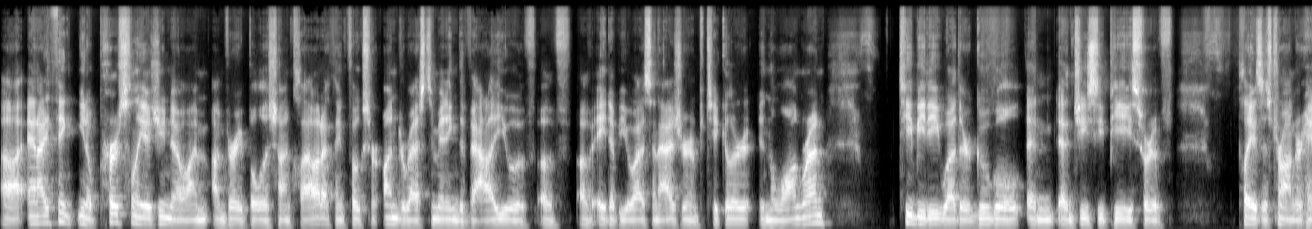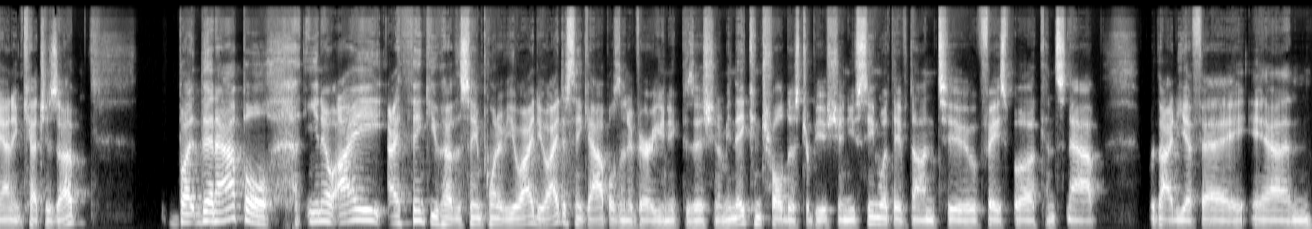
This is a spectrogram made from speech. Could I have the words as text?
Uh, and I think, you know, personally, as you know, I'm, I'm very bullish on cloud. I think folks are underestimating the value of, of, of AWS and Azure in particular in the long run. TBD whether Google and, and GCP sort of plays a stronger hand and catches up but then Apple, you know, I I think you have the same point of view I do. I just think Apple's in a very unique position. I mean, they control distribution. You've seen what they've done to Facebook and Snap with IDFA, and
